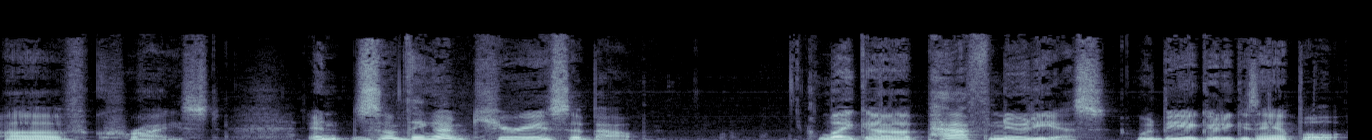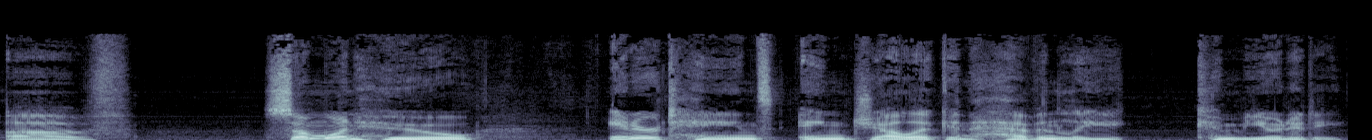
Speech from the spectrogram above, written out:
of Christ. And mm-hmm. something I'm curious about, like uh, Paphnutius would be a good example of someone who entertains angelic and heavenly community.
